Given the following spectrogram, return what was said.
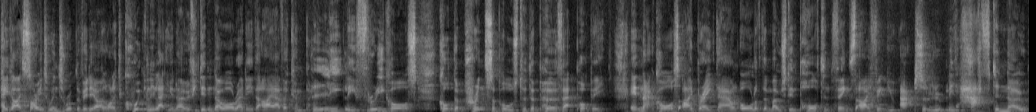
Hey guys, sorry to interrupt the video. I wanted to quickly let you know, if you didn't know already, that I have a completely free course called The Principles to the Perfect Puppy. In that course, I break down all of the most important things that I think you absolutely have to know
